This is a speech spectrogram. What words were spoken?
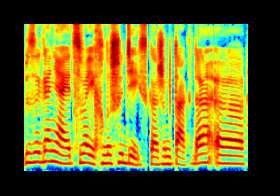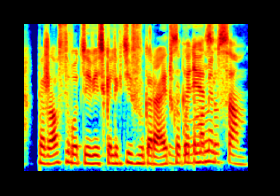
загоняет своих лошадей, скажем так, да, э, пожалуйста, вот тебе весь коллектив выгорает в какой-то момент. сам.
